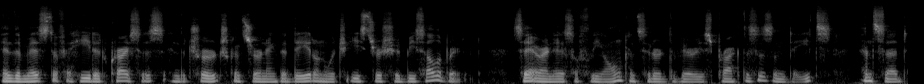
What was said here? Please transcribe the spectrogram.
in the midst of a heated crisis in the Church concerning the date on which Easter should be celebrated. St. Irenaeus of Lyon considered the various practices and dates and said,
